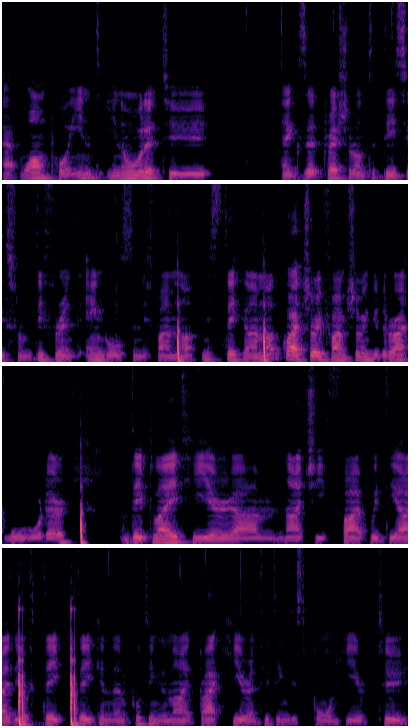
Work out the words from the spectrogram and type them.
at one point in order to exert pressure onto d6 from different angles. And if I'm not mistaken I'm not quite sure if I'm showing you the right move order they played here um, knight g5 with the idea of take taking and putting the knight back here and hitting this pawn here too.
